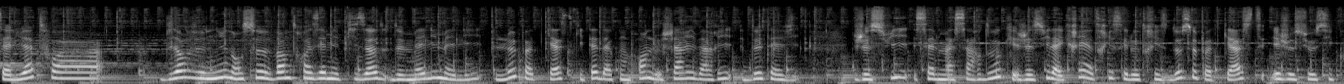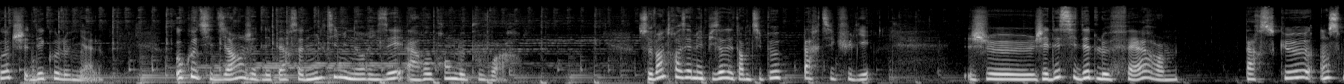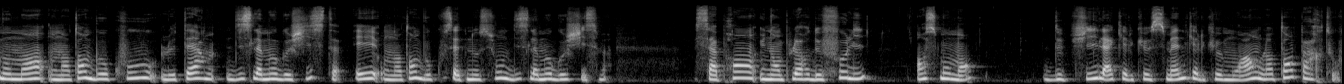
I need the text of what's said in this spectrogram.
Salut à toi Bienvenue dans ce 23e épisode de Mali Mali, le podcast qui t'aide à comprendre le charivari de ta vie. Je suis Selma Sardouk, je suis la créatrice et l'autrice de ce podcast et je suis aussi coach décolonial. Au quotidien, j'aide les personnes multiminorisées à reprendre le pouvoir. Ce 23e épisode est un petit peu particulier. J'ai décidé de le faire parce que en ce moment, on entend beaucoup le terme d'islamo-gauchiste et on entend beaucoup cette notion d'islamo-gauchisme. Ça prend une ampleur de folie en ce moment. Depuis là quelques semaines, quelques mois, on l'entend partout.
